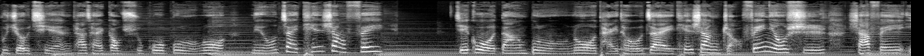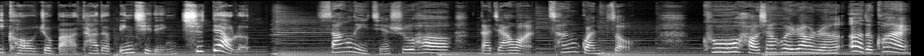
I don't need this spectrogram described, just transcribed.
不久前，他才告诉过布鲁诺牛在天上飞。结果，当布鲁诺抬头在天上找飞牛时，沙菲一口就把他的冰淇淋吃掉了。丧礼结束后，大家往餐馆走。哭好像会让人饿得快，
